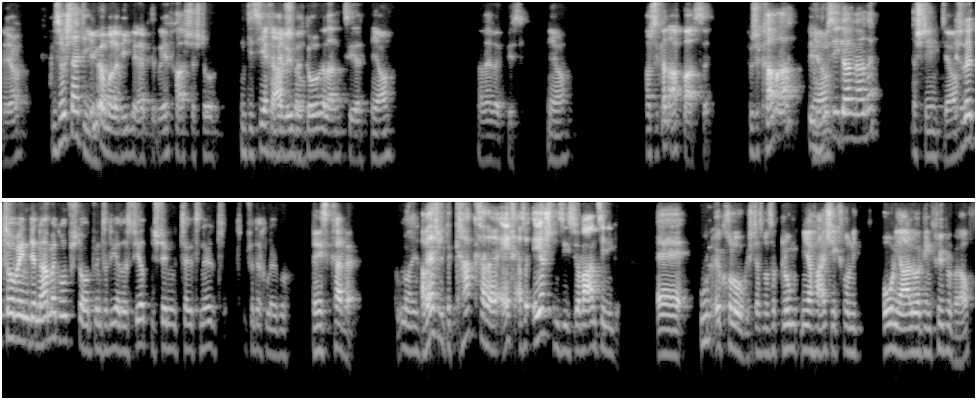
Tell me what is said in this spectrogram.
Ja. Wieso ist da ein Ich Ding? will mal eine Weile neben dem Briefkasten stehen. Und die sicher ich über die. Tore lang ziehen. Ja, Das wäre etwas. ja. Kannst du das gerade anpassen? Du hast eine Kamera beim Ja. Hauseingang an. Das stimmt, ja. Ist es nicht so, wenn der Name drauf steht, wenn es dich adressiert dann zählt es nicht für den Kleber? Dann ist es kein Nein. Aber das ist mit der Kacke der echt. Also, erstens ist es ja wahnsinnig äh, unökologisch, dass man so Klumpen mir heimschickt, die ich ohne Anschauen in den Kübel werfe.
